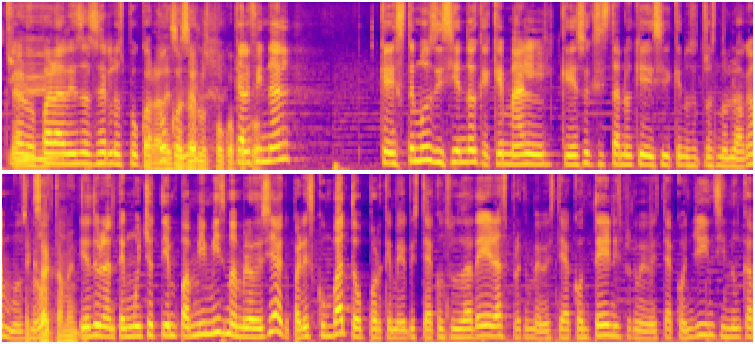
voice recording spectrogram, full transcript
Claro, Sí. para deshacerlos poco Para a poco. ¿no? deshacerlos poco a que al poco. final que estemos diciendo que qué mal que eso exista no quiere decir que nosotros no lo hagamos, ¿no? Exactamente. Yo durante mucho tiempo a mí misma me lo decía, que parezco un vato, porque me vestía con sudaderas, porque me vestía con tenis, porque me vestía con jeans y nunca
